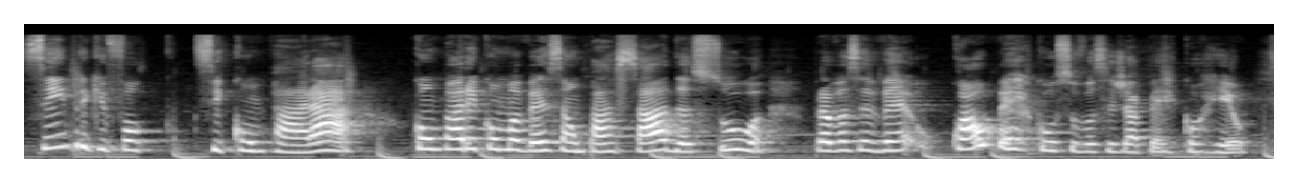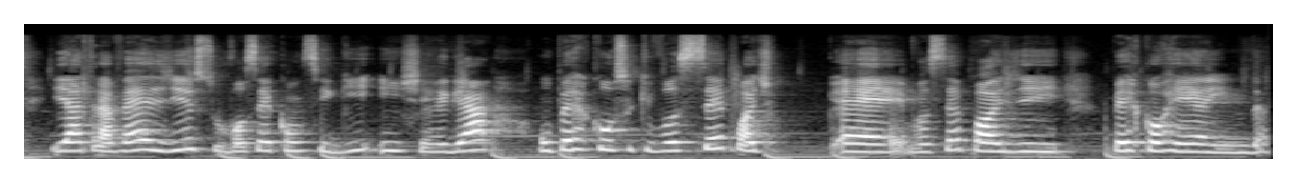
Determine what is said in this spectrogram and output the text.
sempre que for se comparar, compare com uma versão passada sua para você ver qual percurso você já percorreu e através disso você conseguir enxergar um percurso que você pode é, você pode percorrer ainda.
